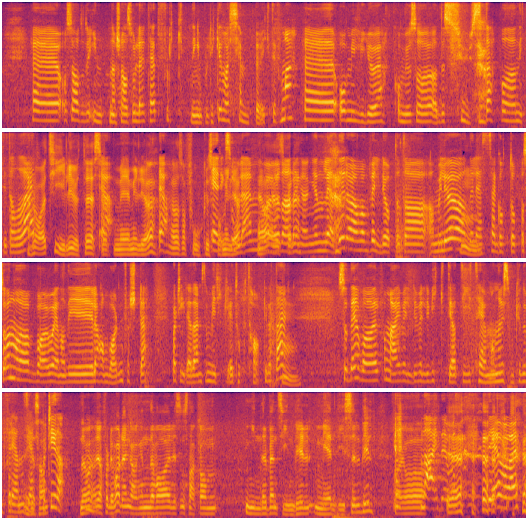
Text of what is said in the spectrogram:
Eh, og så hadde du internasjonal solidaritet. Flyktningpolitikken var kjempeviktig for meg. Eh, og miljø kom jo så det suste på 90-tallet Det der. var jo tidlig ute SV Ja. med miljø, Ja. altså fokus på miljø. Erik. Solheim Ja, var jo da det. den gangen leder, og han var veldig opptatt av, av miljø. Hadde lest seg godt opp og sånn. Og var jo en av de, eller han var den første partilederen som virkelig tok tak i dette her. Så det var for meg veldig veldig viktig at de temaene liksom kunne forenes i et parti. da. Var, ja, for det var den gangen det var liksom snakk om mindre bensinbil med dieselbil. Var jo, Nei, det var, det var,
